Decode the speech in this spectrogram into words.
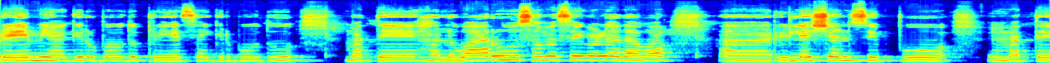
ಪ್ರೇಮಿ ಆಗಿರ್ಬೋದು ಪ್ರೇಯಸಿ ಆಗಿರ್ಬೋದು ಮತ್ತು ಹಲವಾರು ಸಮಸ್ಯೆಗಳು ಅದಾವ. ರಿಲೇಷನ್ಶಿಪ್ಪು ಮತ್ತು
